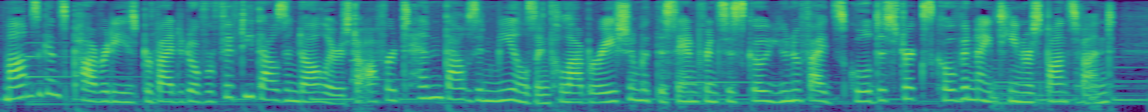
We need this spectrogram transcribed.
Moms Against Poverty has provided over $50,000 to offer 10,000 meals in collaboration with the San Francisco Unified School District's COVID 19 Response Fund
